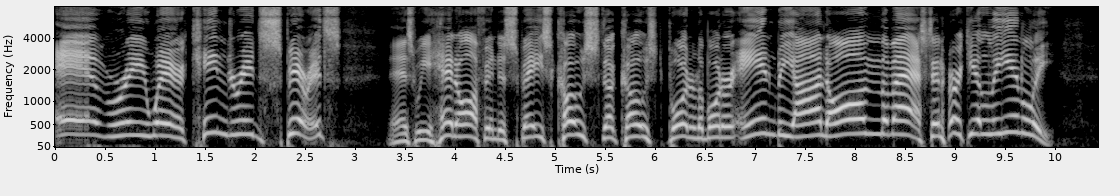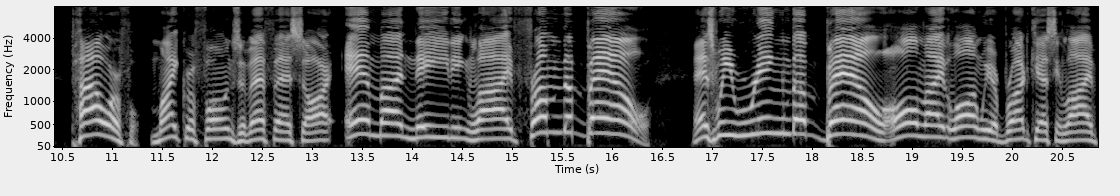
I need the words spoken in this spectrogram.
everywhere, kindred spirits, as we head off into space, coast to coast, border to border, and beyond on the vast and Herculeanly powerful microphones of FSR emanating live from the bell as we ring the bell all night long. We are broadcasting live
